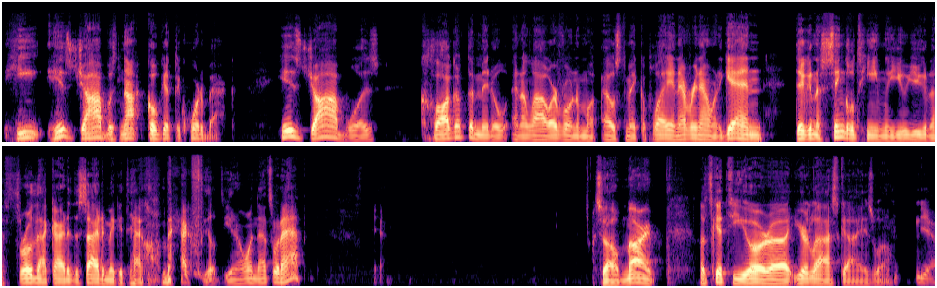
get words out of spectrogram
he his job was not go get the quarterback. His job was clog up the middle and allow everyone else to make a play. And every now and again, they're going to single team you. You're going to throw that guy to the side and make a tackle on the backfield, you know, and that's what happened. So, all right, let's get to your uh, your last guy as well. Yeah,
